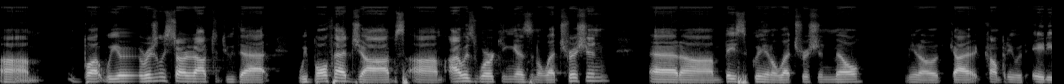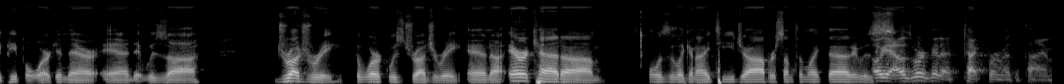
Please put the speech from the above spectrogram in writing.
Um, but we originally started out to do that. We both had jobs. Um, I was working as an electrician at um, basically an electrician mill. You know, got a company with 80 people working there, and it was uh, drudgery. The work was drudgery. And uh, Eric had, um, was it like an IT job or something like that? It was. Oh yeah, I was working at a tech firm at the time.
